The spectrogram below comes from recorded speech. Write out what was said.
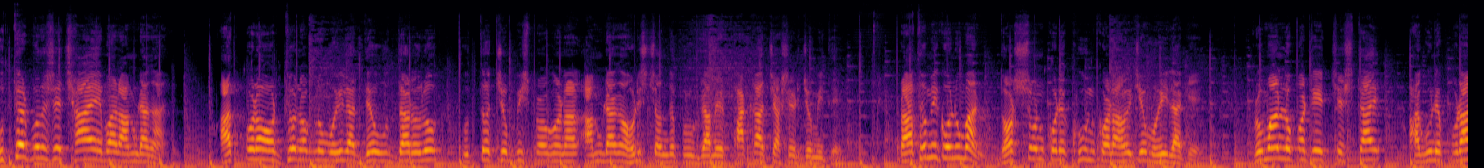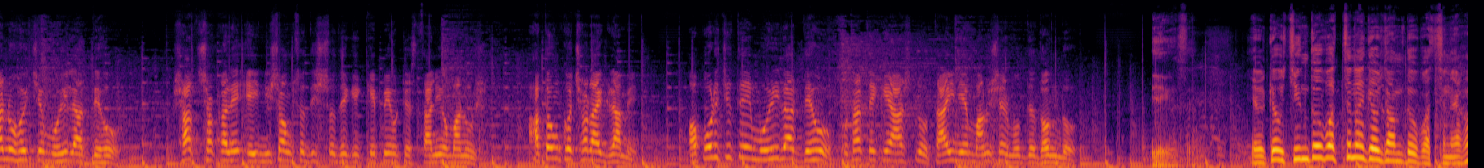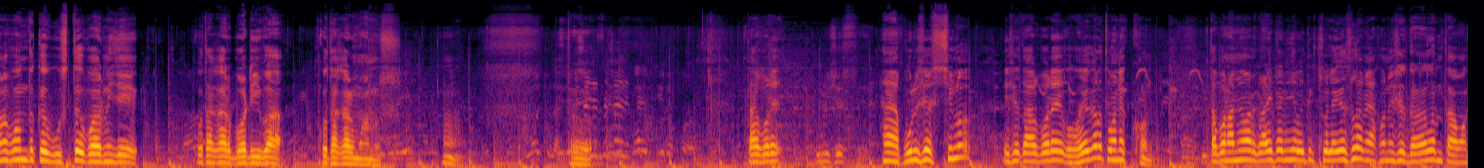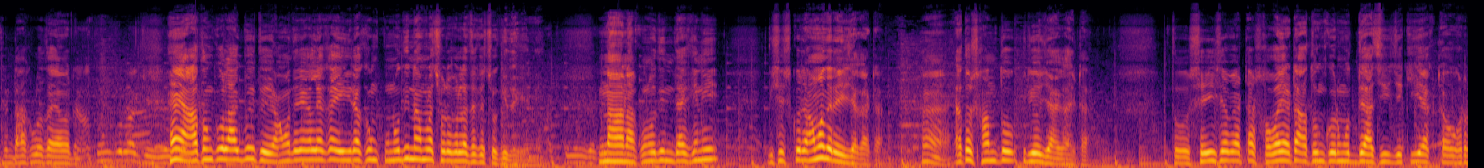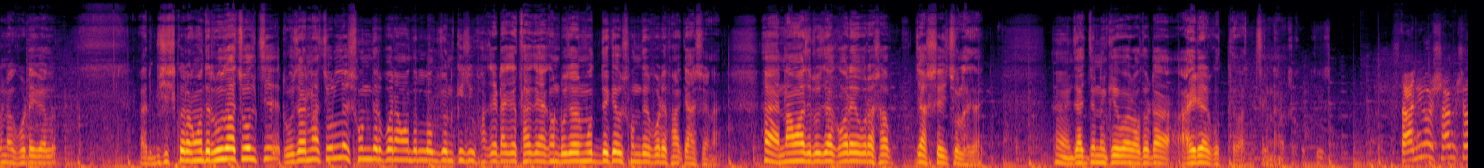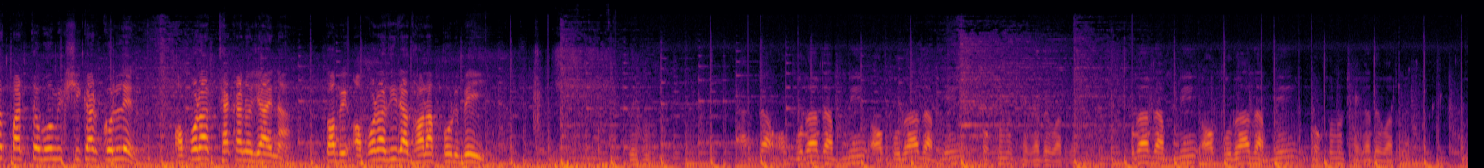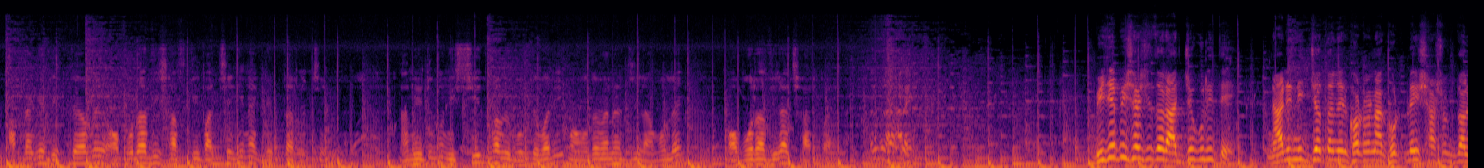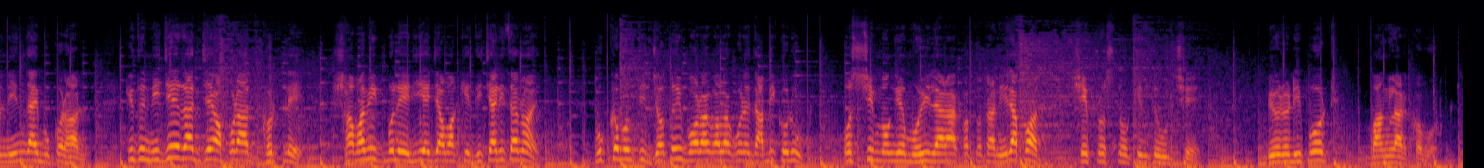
উত্তরপ্রদেশের ছায়া এবার আমডাঙ্গায়। আতপোড়া অর্ধনগ্ন মহিলার দেহ উদ্ধার হলো উত্তর চব্বিশ পরগনার আমডাঙ্গা হরিশ্চন্দ্রপুর গ্রামের ফাঁকা চাষের জমিতে। প্রাথমিক অনুমান, ধর্ষণ করে খুন করা হয়েছে মহিলাকে। প্রমাণ লোপাটের চেষ্টায় আগুনে পোড়ানো হয়েছে মহিলার দেহ। সাত সকালে এই নৃশংস দৃশ্য দেখে কেঁপে ওঠে স্থানীয় মানুষ আতঙ্ক ছড়ায় গ্রামে। অপরিচিত এই মহিলার দেহ কোথা থেকে আসলো তাই নিয়ে মানুষের মধ্যে দ্বন্দ্ব। এবার কেউ চিনতেও পারছে না কেউ জানতেও পারছে না। এখনও পর্যন্ত কেউ বুঝতেও পারেনি যে কোথাকার বডি বা কোথাকার মানুষ। হুম। তো তারপরে পুলিশ এসছে? হ্যাঁ পুলিশ এসেছিল এসে তারপরে হয়ে গেল তো অনেকক্ষণ। তারপর আমি আমার গাড়িটা নিয়ে ওইদিক চলে গেছিলাম এখন এসে দাঁড়ালাম তা আমাকে ডাকলো তাই আবার হ্যাঁ আতঙ্ক লাগবেই তো। আমাদের এলাকায় এইরকম কোনোদিন আমরা ছোটোবেলা থেকে চোখে দেখিনি। না না কোনোদিন দেখিনি বিশেষ করে আমাদের এই জায়গাটা। হ্যাঁ এত শান্ত প্রিয় জায়গা এটা। তো সেই হিসাবে একটা সবাই একটা আতঙ্কের মধ্যে আছি যে কি একটা ঘটনা ঘটে গেল। আর বিশেষ করে আমাদের রোজা চলছে। রোজা না চললে সন্ধ্যের পরে আমাদের লোকজন কিছু ফাঁকে টাকে থাকে। এখন রোজার মধ্যে কেউ সন্ধ্যের পরে ফাঁকে আসে না। হ্যাঁ নামাজ রোজা করে ওরা সব যার সেই চলে যায়। হ্যাঁ যার জন্য কেউ আর অতটা আইডিয়া করতে পারছে না। স্থানীয় সাংসদ পার্থ ভৌমিক স্বীকার করলেন অপরাধ ঠেকানো যায় না তবে অপরাধীরা ধরা পড়বেই। দেখুন একটা অপরাধ আপনি অপরাধ আপনি কখনো ঠেকাতে পারবেন না। অপরাধ আপনি অপরাধ আপনি কখনো ঠেকাতে পারবেন আপনাকে দেখতে হবে অপরাধী শাস্তি পাচ্ছে কিনা, গ্রেপ্তার হচ্ছে কিনা। আমি এটুকু নিশ্চিতভাবে বলতে পারি, মমতা ব্যানার্জির আমলে অপরাধীরা ছাড় পায় না। বিজেপি শাসিত রাজ্যগুলিতে নারী নির্যাতনের ঘটনা ঘটলেই শাসক দল নিন্দায় মুখর হন। কিন্তু নিজের রাজ্যে অপরাধ ঘটলে স্বাভাবিক বলে এড়িয়ে যাওয়াকে দ্বিচারিতা নয়। মুখ্যমন্ত্রী যতই বড় গলা করে দাবি করুক, পশ্চিমবঙ্গে মহিলারা কতটা নিরাপদ সে প্রশ্ন কিন্তু উঠছে। ব্যুরো রিপোর্ট বাংলার খবর।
